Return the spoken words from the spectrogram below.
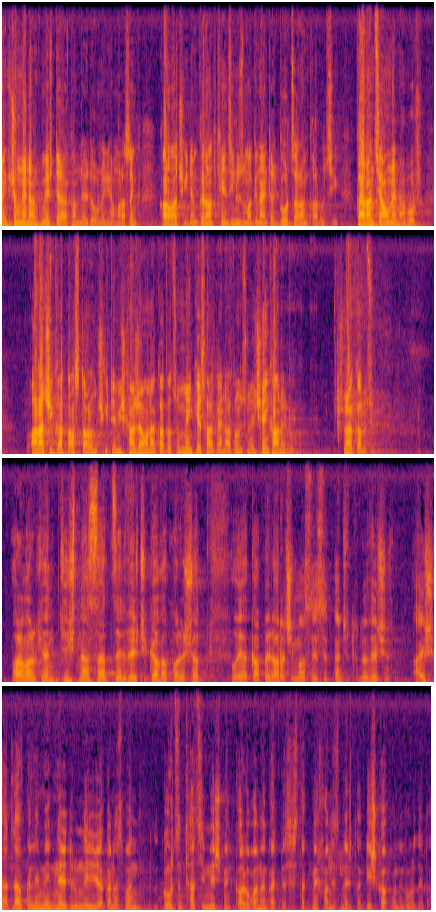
մենք չունենանք մեր տեղական ներդրողների համար, ասենք, կարողա, չգիտեմ, Grand Kenzi-ն ուզում է գնա այնտեղ գործարան կառուցի։ Գարանտիա ունենա, որ առաջիկա 10 տարում, չգիտեմ, ինչքան ժամանակահատվածում մենք այս հարկային արտոնությունները չենք անելու։ Շնորհակալություն։ Պարոն Մարուկյան, ճիշտն ասած, ձեր վերջի գաղափարը շատ հոյակապ էր, առաջին մասը ես այդքան չթվում, վերջին այս շատ լավ կլինի մենք ներդրումների իրականացման գործընթացի մեջ մենք կարողանանք այդպես հստակ մեխանիզմներ տանք, ի՞նչ կապ ունի որտեղը։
